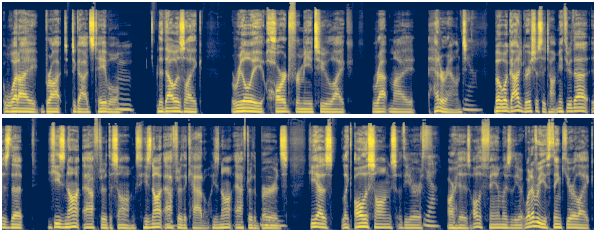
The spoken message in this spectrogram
what i brought to god's table Mm. that that was like really hard for me to like wrap my head around Yeah. but what god graciously taught me through that is that he's not after the songs he's not Mm. after the cattle he's not after the birds he has like all the songs of the earth Yeah. are his all the families of the earth whatever you think you're like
